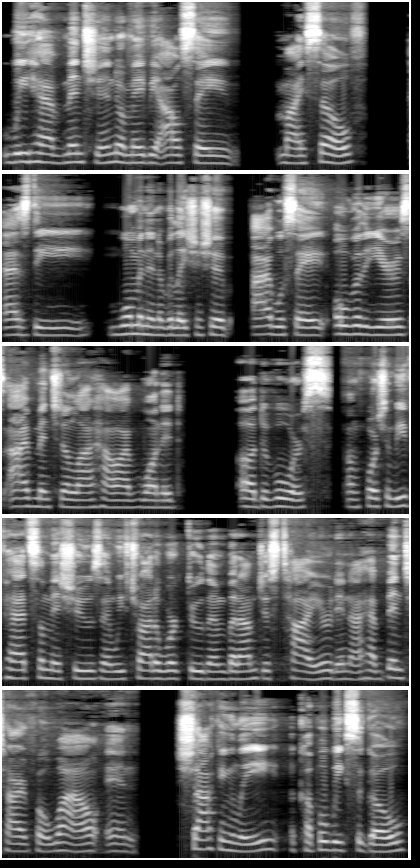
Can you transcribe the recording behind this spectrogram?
we have mentioned or maybe I'll say myself as the woman in a relationship I will say over the years, I've mentioned a lot how I've wanted a divorce. Unfortunately, we've had some issues and we've tried to work through them, but I'm just tired and I have been tired for a while. And shockingly, a couple weeks ago,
